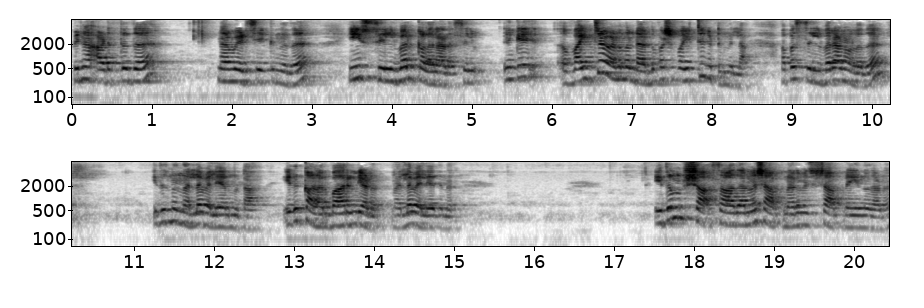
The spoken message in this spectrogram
പിന്നെ അടുത്തത് ഞാൻ മേടിച്ചേക്കുന്നത് ഈ സിൽവർ കളറാണ് സിൽ എനിക്ക് വൈറ്റ് വേണമെന്നുണ്ടായിരുന്നു പക്ഷെ വൈറ്റ് കിട്ടുന്നില്ല. അപ്പോൾ സിൽവറാണുള്ളത് ഇതിന് നല്ല വിലയായിരുന്നു കേട്ടോ ഇത് കളർ ബാറിന്റെയാണ് നല്ല വിലയതിന് ഇതും സാധാരണ ഷാർപ്പനർ വെച്ച് ഷാർപ്പൻ ചെയ്യുന്നതാണ്.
